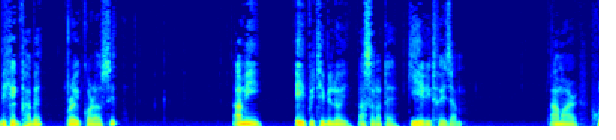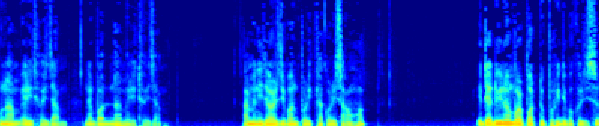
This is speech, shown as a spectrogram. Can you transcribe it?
বিশেষভাৱে প্ৰয়োগ কৰা উচিত। আমি এই পৃথিৱীলৈ আচলতে কি এৰি থৈ যাম? আমাৰ সুনাম এৰি থৈ যাম নে বদনাম এৰি থৈ যাম? আমি নিজৰ জীৱন পৰীক্ষা কৰি চাওঁ হওক। এতিয়া দুই নম্বৰ পদটো পঢ়ি দিব খুজিছো।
